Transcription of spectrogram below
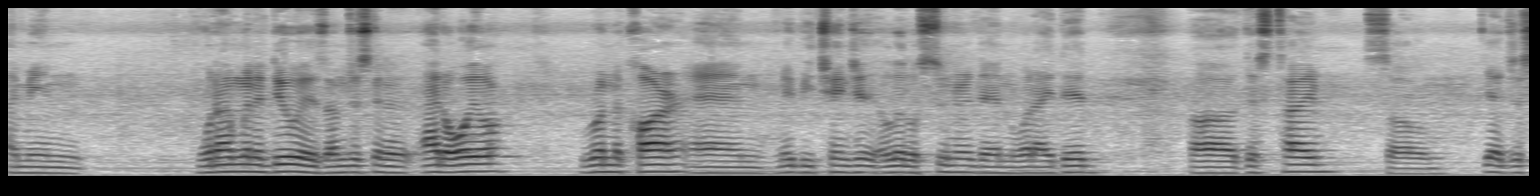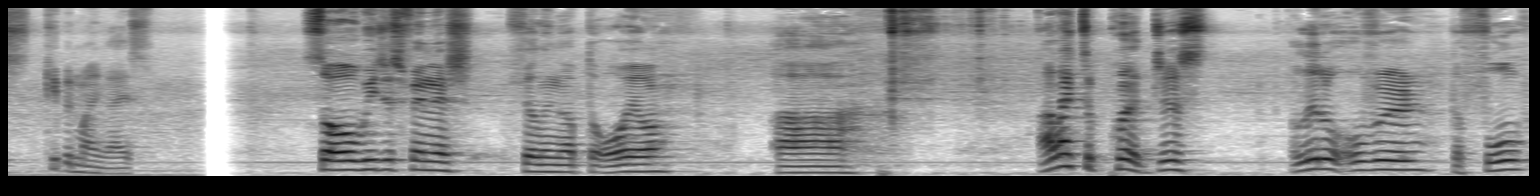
I mean, what I'm gonna do is I'm just gonna add oil, run the car, and maybe change it a little sooner than what I did uh, this time. So yeah, just keep in mind, guys. So we just finished filling up the oil. Uh, I like to put just a little over the full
